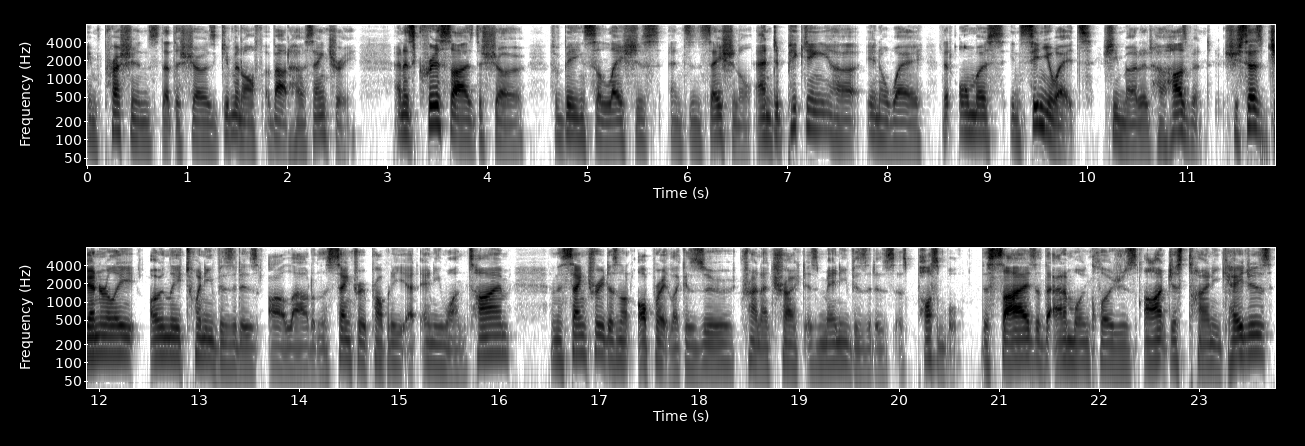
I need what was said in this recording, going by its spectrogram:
misimpressions that the show has given off about her sanctuary and has criticized the show for being salacious and sensational, and depicting her in a way that almost insinuates she murdered her husband. She says generally only 20 visitors are allowed on the sanctuary property at any one time, and the sanctuary does not operate like a zoo trying to attract as many visitors as possible. The size of the animal enclosures aren't just tiny cages,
